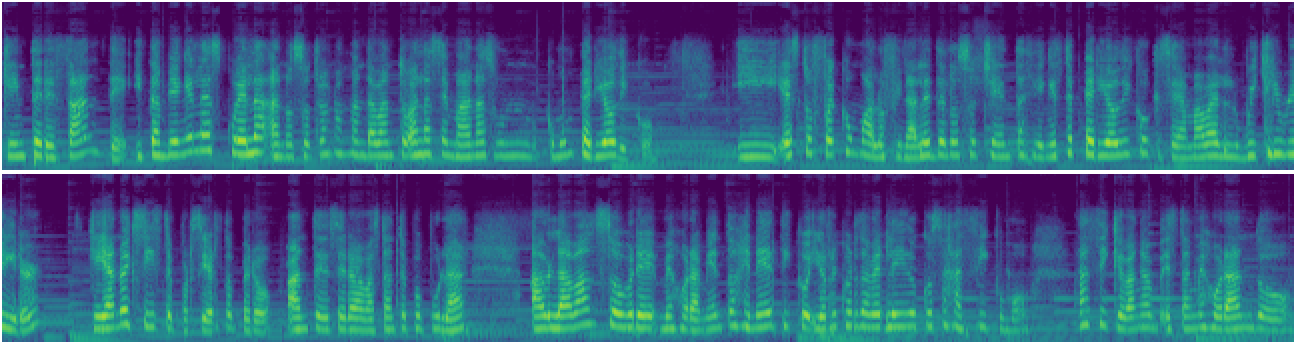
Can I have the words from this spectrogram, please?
qué interesante. Y también en la escuela a nosotros nos mandaban todas las semanas como un periódico. Y esto fue como a los finales de los 80 y en este periódico que se llamaba el Weekly Reader, que ya no existe, por cierto, pero antes era bastante popular, hablaban sobre mejoramiento genético. Y yo recuerdo haber leído cosas así como, así ah, que van a, están mejorando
